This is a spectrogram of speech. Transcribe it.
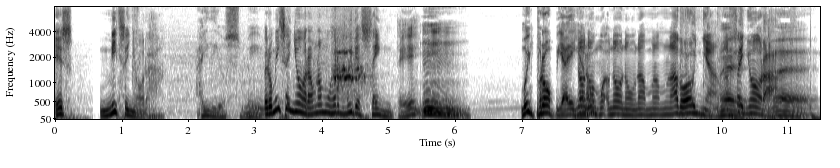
es mi señora. Ay, Dios mío. Pero mi señora, una mujer muy decente. ¿eh? Mm. Muy propia ella, No, ¿no? no, no, no, una, doña, una Eh, señora. eh.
